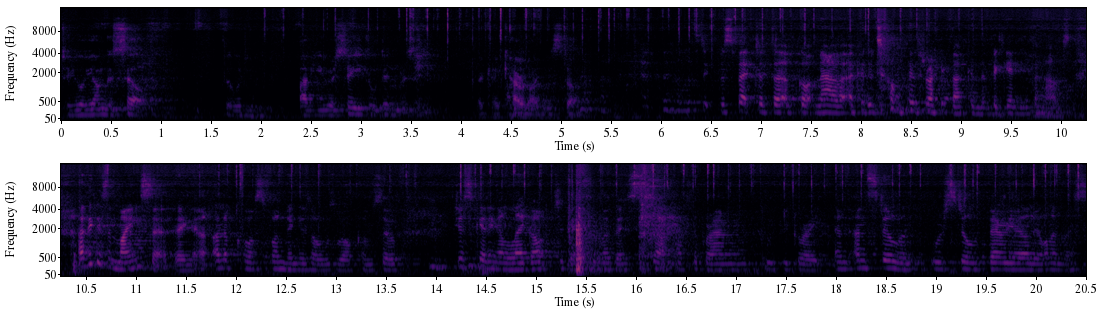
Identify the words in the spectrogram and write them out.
to your younger self that would have you received or didn't receive? Okay, Caroline, you start. Perspective that I've got now that I could have done with right back in the beginning, perhaps. I think it's a mindset thing, and and of course, funding is always welcome. So, just getting a leg up to get some of this stuff off the ground would be great. And and still, we're still very early on in this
